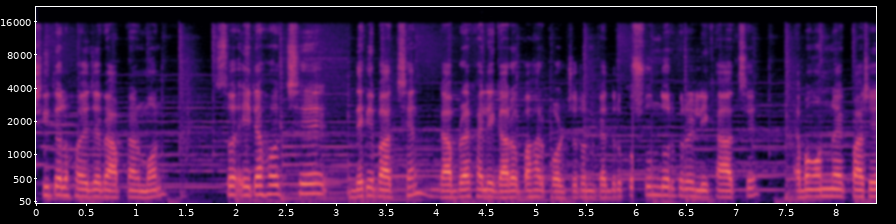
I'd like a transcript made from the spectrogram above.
শীতল হয়ে যাবে আপনার মন। সো এটা হচ্ছে, দেখতে পাচ্ছেন, গাবরাখালী গারো পাহাড় পর্যটন কেন্দ্র। খুব সুন্দর করে লেখা আছে এবং অন্য এক পাশে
